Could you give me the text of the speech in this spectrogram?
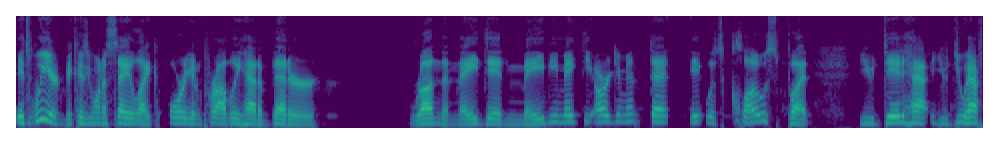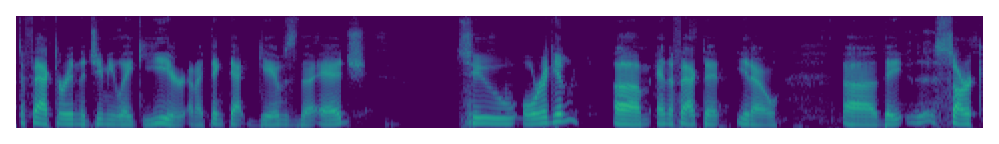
It's weird because you want to say like Oregon probably had a better run than they did. Maybe make the argument that it was close, but you did have you do have to factor in the Jimmy Lake year, and I think that gives the edge to Oregon, um, and the fact that you know uh, they Sark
